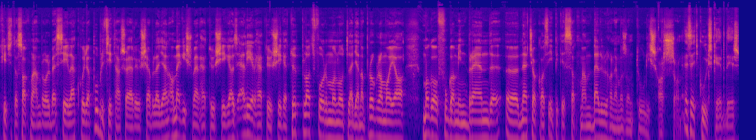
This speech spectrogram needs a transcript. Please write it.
kicsit a szakmámról beszélek, hogy a publicitása erősebb legyen, a megismerhetősége, az elérhetősége, több platformon ott legyen a programja, maga a fuga, mint brand, ne csak az építész szakmán belül, hanem azon túl is hasson. Ez egy kulcskérdés.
